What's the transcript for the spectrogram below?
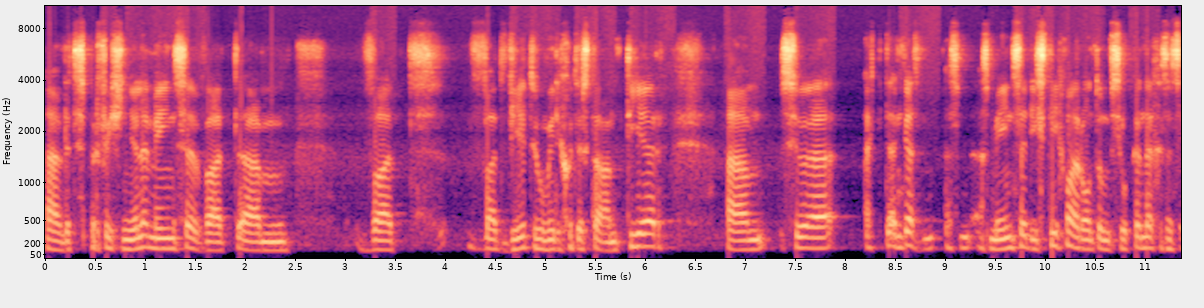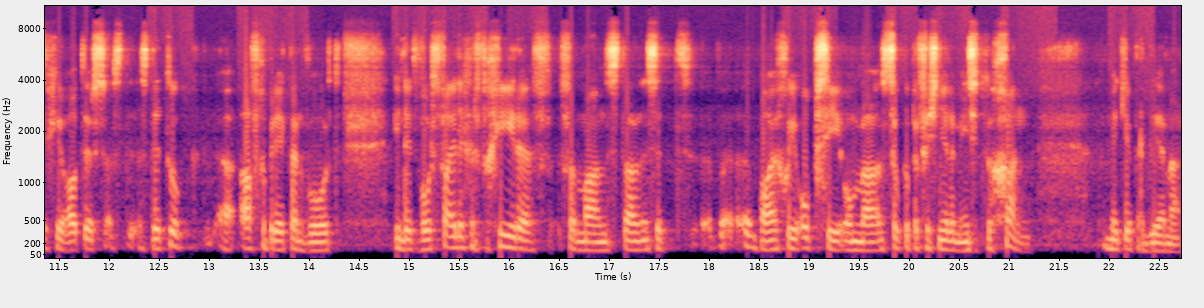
uh, dit is professionele mense wat ehm um, wat wat weet hoe om hierdie goeie te hanteer. Ehm um, so ek dink as as as mense die stigma rondom sielkundiges en psigiaters as as dit ook uh, afgebreek kan word en dit word veiliger figure vir mans dan is dit 'n baie goeie opsie om na sulke professionele mense toe gaan met jou probleme.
